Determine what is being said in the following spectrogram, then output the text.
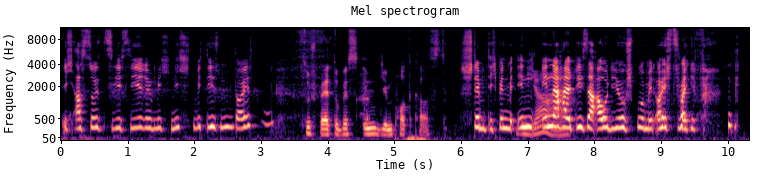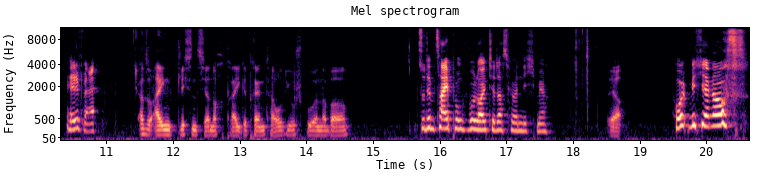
Ich assoziiere mich nicht mit diesen Leuten. Zu spät, du bist in dem Podcast. Stimmt, ich bin in, Ja. innerhalb dieser Audiospur mit euch zwei gefangen. Hilfe. Also eigentlich sind es ja noch drei getrennte Audiospuren, aber Zu dem Zeitpunkt, wo Leute das hören, nicht mehr. ja. Holt mich hier raus.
